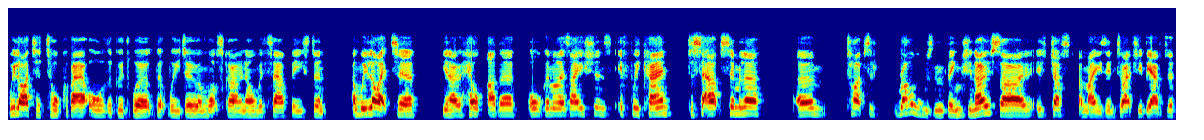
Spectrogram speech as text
We like to talk about all the good work that we do and what's going on with Southeastern. And we like to, you know, help other organisations if we can to set up similar um, types of roles and things, you know. So it's just amazing to actually be able to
